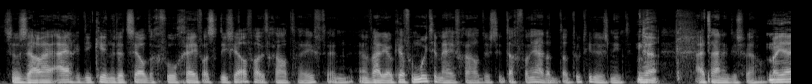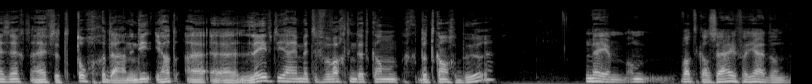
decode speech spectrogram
Dus dan zou hij eigenlijk die kinderen hetzelfde gevoel geven... als dat hij zelf ooit gehad heeft. En, en waar hij ook heel veel moeite mee heeft gehad. Dus ik dacht van, ja, dat, dat doet hij dus niet. Ja. Uiteindelijk dus wel. Maar jij zegt, hij heeft het toch gedaan. En die, je had, eh, eh, leefde jij met de verwachting dat kan, dat kan gebeuren? Nee, om, om- wat ik al zei, van, ja, dan,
